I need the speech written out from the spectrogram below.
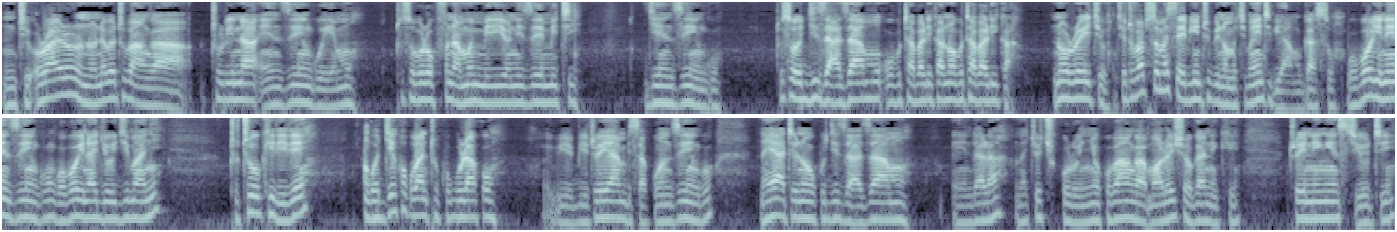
Nti olwaliro luno ne bwe tuba nga tulina enzingu emu tusobola okufunamu emiliyoni z'emiti gy'enzingu. Tusobola ogizaazaamu obutabalika n'obutabalika. N'olwekyo kyetuva tusomesa ebintu bino mu kimanyi nti bya mugaso. Bw'oba olina enzingu ng'oba olina gy'ogimanyi tutuukirire ng'oggyeko kuba ntitukugulako bye tweyambisa ku nzingu naye ate n'okugizaazaamu endala nakyo kikulu nnyo kubanga mu organic training institute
